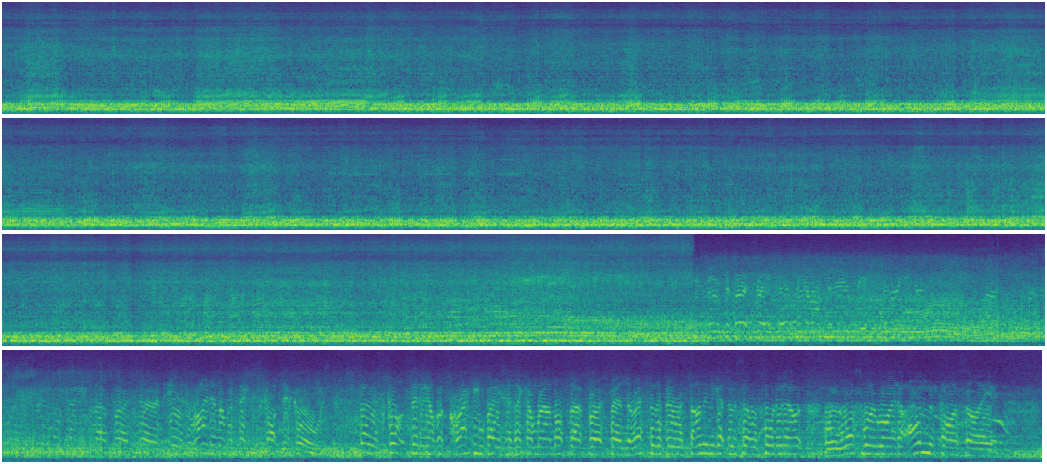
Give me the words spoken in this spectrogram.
that first bend. The rest of the field are starting to get themselves sorted out. We've lost one rider on the far side.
